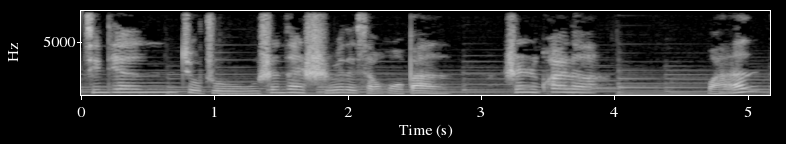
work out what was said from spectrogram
今天就祝身在十月的小伙伴生日快乐，晚安。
